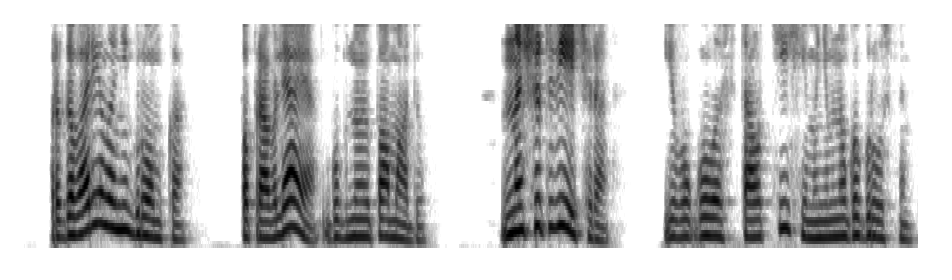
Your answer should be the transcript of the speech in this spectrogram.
— проговорила негромко, поправляя губную помаду. «Насчет вечера!» Его голос стал тихим и немного грустным.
